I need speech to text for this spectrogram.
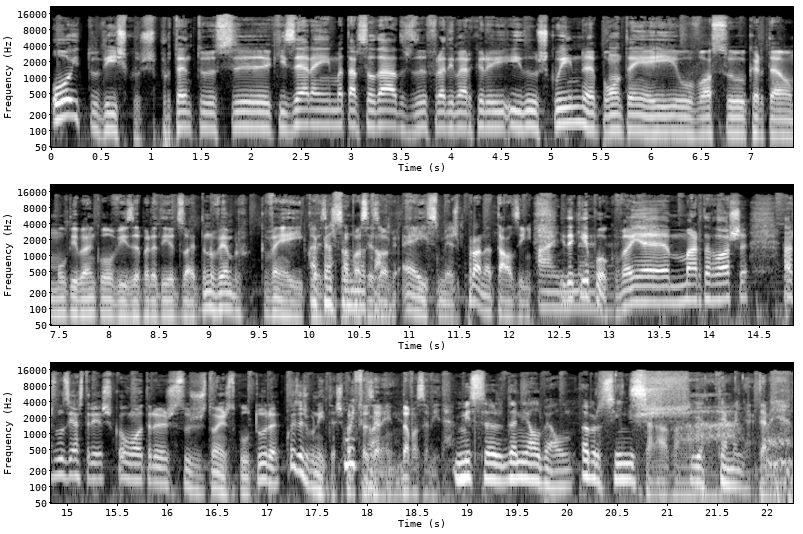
oito discos. Portanto, se quiserem matar saudades de Freddie Mercury e dos Queen, apontem aí o vosso cartão multibanco ou Visa para dia 18 de novembro, que vem aí coisas para vocês Natal. ouvirem. É isso mesmo, para o Natalzinho. Ai, e daqui a não. pouco vem a Marta Rocha às duas e às três com outras sugestões de cultura, coisas bonitas para Muito fazerem bem. da vossa vida. Mr. Daniel Bell, abracinhos Saravá. e até amanhã. Até amanhã.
